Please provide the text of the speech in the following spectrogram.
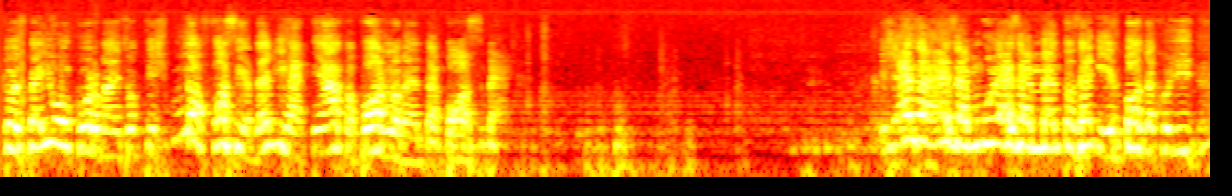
közben jól kormányzott, és mi a faszért nem vihetni át a parlamentbe, bazd meg! És ezen, ezen, ezen ment az egész bazdek, hogy így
